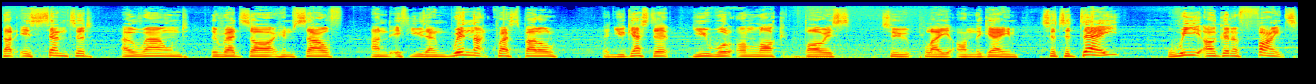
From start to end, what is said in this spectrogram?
that is centered around the Red Tsar himself. And if you then win that quest battle, then you guessed it, you will unlock Boris to play on the game. So today, we are going to fight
